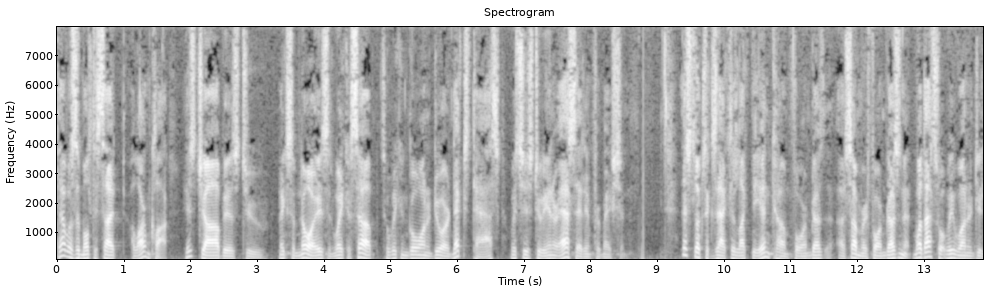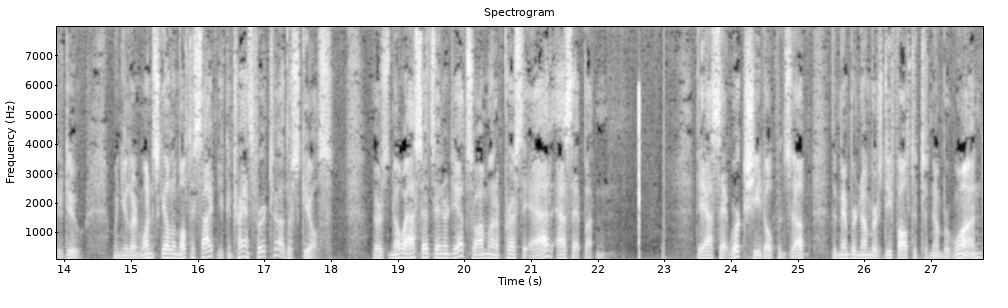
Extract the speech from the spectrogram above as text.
That was a multi-site alarm clock. His job is to make some noise and wake us up so we can go on and do our next task, which is to enter asset information. This looks exactly like the income form does, uh, summary form, doesn't it? Well, that's what we wanted you to do. When you learn one skill in multi-site, you can transfer it to other skills. There's no assets entered yet, so I'm going to press the Add Asset button. The asset worksheet opens up. The member number is defaulted to number 1,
